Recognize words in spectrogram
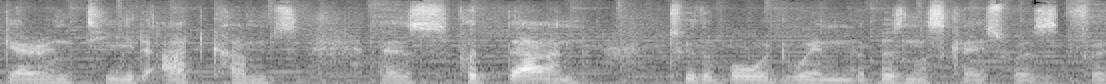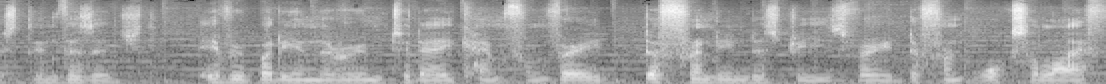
guaranteed outcomes as put down to the board when the business case was first envisaged. Everybody in the room today came from very different industries, very different walks of life,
